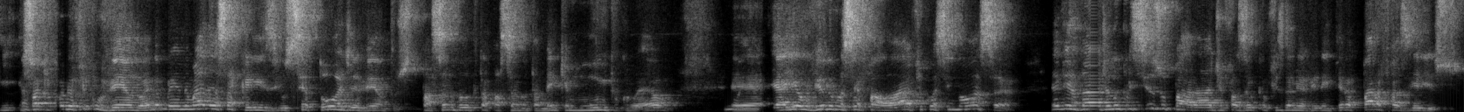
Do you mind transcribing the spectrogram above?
E, só que quando eu fico vendo, ainda, ainda mais dessa crise, o setor de eventos passando pelo que está passando também, que é muito cruel, é, e aí ouvindo você falar, eu fico assim, nossa, é verdade, eu não preciso parar de fazer o que eu fiz na minha vida inteira para fazer isso.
